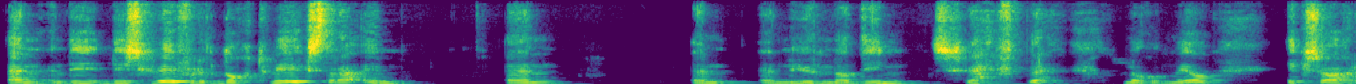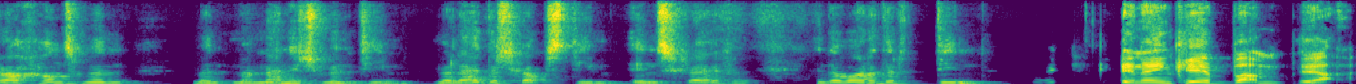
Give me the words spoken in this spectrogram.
En die, die schreef er nog twee extra in. En, en een uur nadien schrijft hij nog een mail. Ik zou graag Hans mijn, mijn, mijn managementteam, mijn leiderschapsteam inschrijven. En dat waren er tien. In één keer, bam, ja.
